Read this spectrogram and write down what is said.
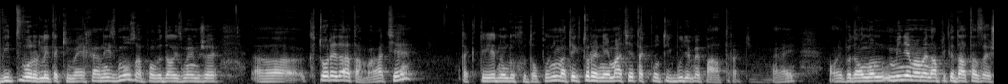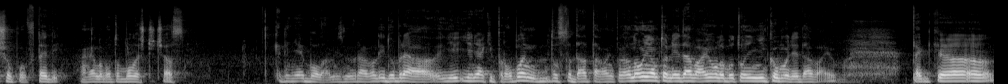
vytvorili taký mechanizmus a povedali sme im, že e, ktoré dáta máte, tak tie jednoducho doplním. A tie, ktoré nemáte, tak po tých budeme pátrať. Hej. A oni povedali, no my nemáme napríklad data z e-shopu vtedy, hej, lebo to bol ešte čas, kedy nebola. My sme vraveli, dobre, a je, je nejaký problém dostať data? A oni povedali, no oni nám to nedávajú, lebo to oni nikomu nedávajú. Tak uh,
